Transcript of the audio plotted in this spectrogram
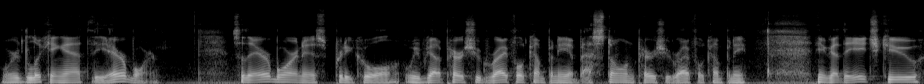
we're looking at the airborne. So the airborne is pretty cool. We've got a parachute rifle company, a Bastogne parachute rifle company. You've got the HQ,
